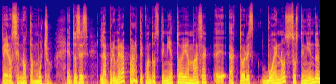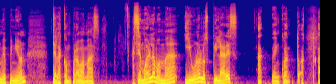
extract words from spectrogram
pero se nota mucho. Entonces, la primera parte, cuando tenía todavía más eh, actores buenos, sosteniendo, en mi opinión, te la compraba más. Se muere la mamá y uno de los pilares en cuanto a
